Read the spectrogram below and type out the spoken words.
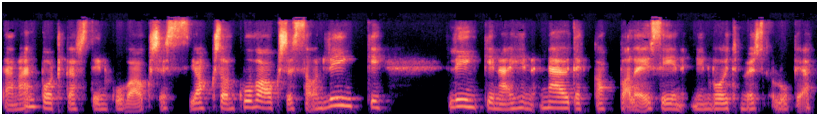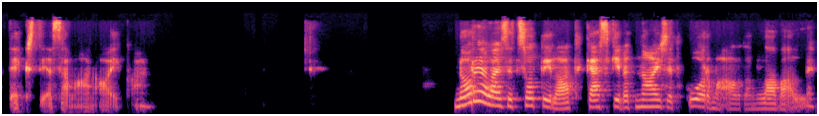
tämän podcastin kuvauksessa. Jakson kuvauksessa on linkki, linkki näihin näytekappaleisiin, niin voit myös lukea tekstiä samaan aikaan. Norjalaiset sotilaat käskivät naiset kuorma-auton lavalle.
